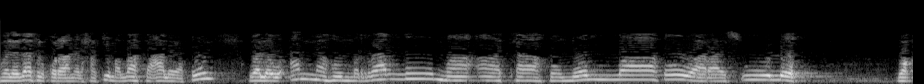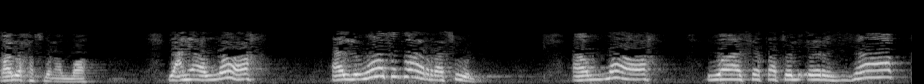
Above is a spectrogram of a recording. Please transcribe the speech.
ولذا في القرآن الحكيم الله تعالى يقول ولو أنهم رضوا ما آتاهم الله ورسوله. وقالوا حسبنا الله. يعني الله الواسطة الرسول الله واسطة الإرزاق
